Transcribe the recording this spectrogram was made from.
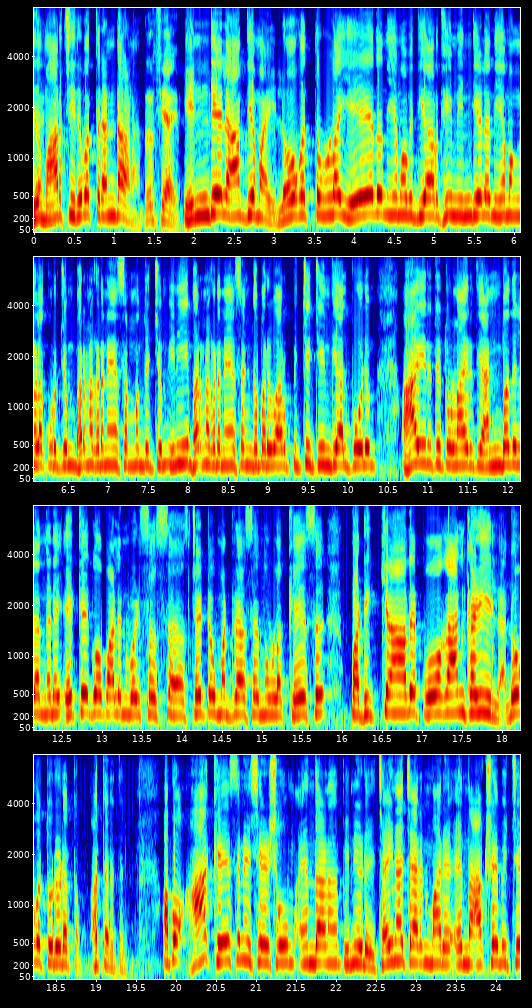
ഇത് മാർച്ച് ഇരുപത്തിരണ്ടാണ്. തീർച്ചയായും. ഇന്ത്യയിൽ ആദ്യമായി ലോകത്തുള്ള ഏത് നിയമവിദ്യാർത്ഥിയും ഇന്ത്യയിലെ നിയമങ്ങളെക്കുറിച്ചും ഭരണഘടനയെ സംബന്ധിച്ചും ഇനി ഭരണഘടനയെ സംഘപരിവാർ പിച്ചു ചീന്തിയാൽ പോലും ആയിരത്തി തൊള്ളായിരത്തി അൻപതിൽ അങ്ങനെ A K Gopalan versus state of Madras എന്നുള്ള കേസ് പഠിക്കാതെ പോകാൻ കഴിയില്ല ലോകത്തൊരിടത്തും അത്തരത്തിൽ. അപ്പോൾ ആ കേസിന് ശേഷവും എന്താണ് പിന്നീട് ചൈനാചാരന്മാർ എന്ന് ആക്ഷേപിച്ച്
